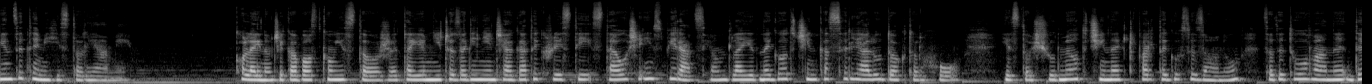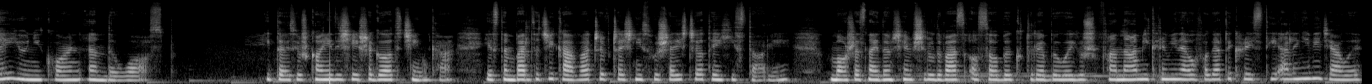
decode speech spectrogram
między tymi historiami. Kolejną ciekawostką jest to, że tajemnicze zaginięcie Agaty Christie stało się inspiracją dla jednego odcinka serialu Doctor Who. Jest to siódmy odcinek czwartego sezonu, zatytułowany The Unicorn and the Wasp. I to jest już koniec dzisiejszego odcinka. Jestem bardzo ciekawa, czy wcześniej słyszeliście o tej historii. Może znajdą się wśród Was osoby, które były już fanami kryminałów Agaty Christie, ale nie wiedziały,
